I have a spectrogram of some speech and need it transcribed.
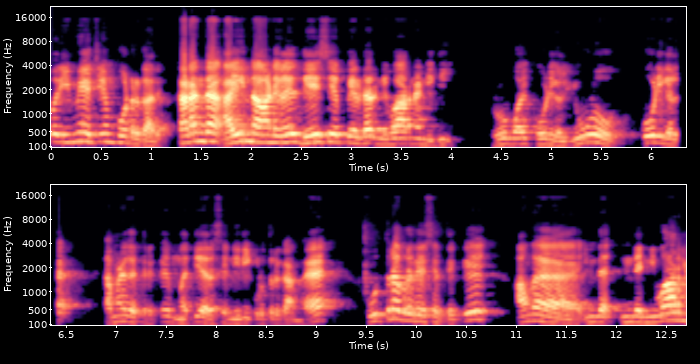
ஒரு இமேஜையும் போட்டிருக்காரு. கடந்த ஐந்து ஆண்டுகளில் தேசிய பேரிடர் நிவாரண நிதி ரூபாய் கோடிகள் யூரோ கோடிகள் தமிழகத்திற்கு மத்திய அரசு நிதி கொடுத்துருக்காங்க. உத்தரப்பிரதேசத்துக்கு அவங்க இந்த இந்த நிவாரண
